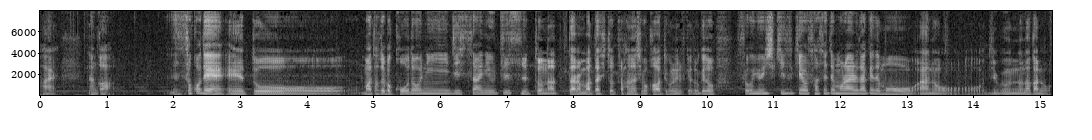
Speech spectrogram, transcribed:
はい。なんかそこで、えっ、ー、とまあ、例えば行動に実際に移すとなったらまた一つ話は変わってくるんですけど、けど、そういう意識づけをさせてもらえるだけでも、あの、自分の中の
